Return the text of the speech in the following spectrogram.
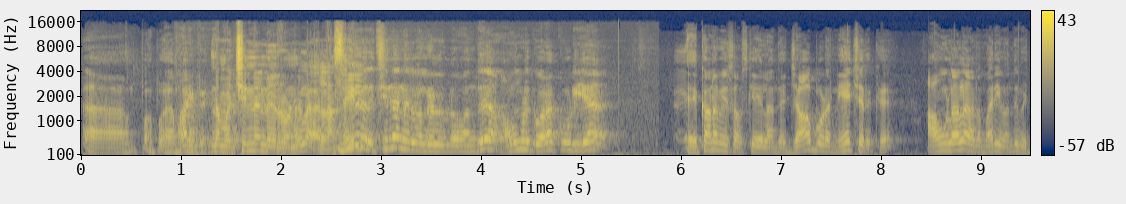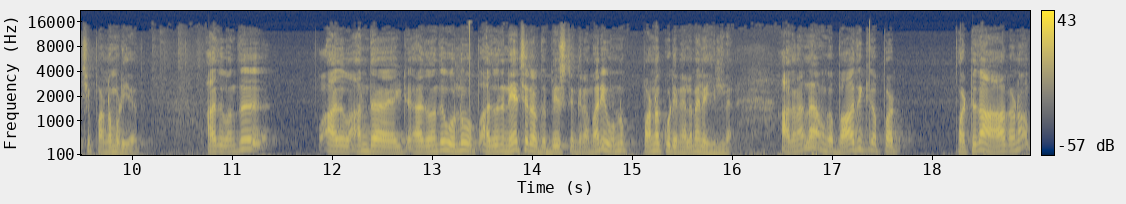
ஆஹ், ப- ப- மாறி போயிருக்கு. நம்ம சின்ன நிறுவனங்கள் அதெல்லாம் செய்யல. சின்ன நிறுவனங்களில் வந்து அவங்களுக்கு வரக்கூடிய எக்கானமிஸ் ஆஃப் ஸ்கேல் அந்த ஜாபோட நேச்சருக்கு அவங்களால அது மாதிரி வந்து வச்சு பண்ண முடியாது. அது வந்து அது அந்த அது வந்து ஒன்றும் அது வந்து நேச்சர் ஆஃப் த பீஸ்ட்டுங்கிற மாதிரி ஒன்றும் பண்ணக்கூடிய நிலைமையில இல்லை. அதனால் அவங்க பாதிக்கப்பட் பட்டு தான் ஆகணும்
